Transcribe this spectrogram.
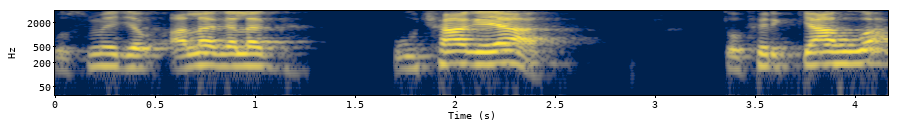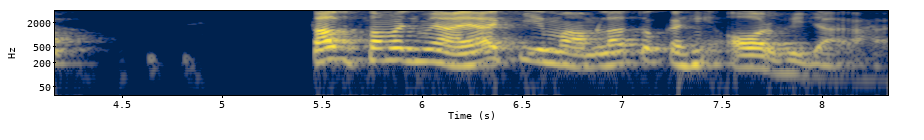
उसमें जब अलग अलग पूछा गया तो फिर क्या हुआ? तब समझ में आया कि ये मामला तो कहीं और भी जा रहा है।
